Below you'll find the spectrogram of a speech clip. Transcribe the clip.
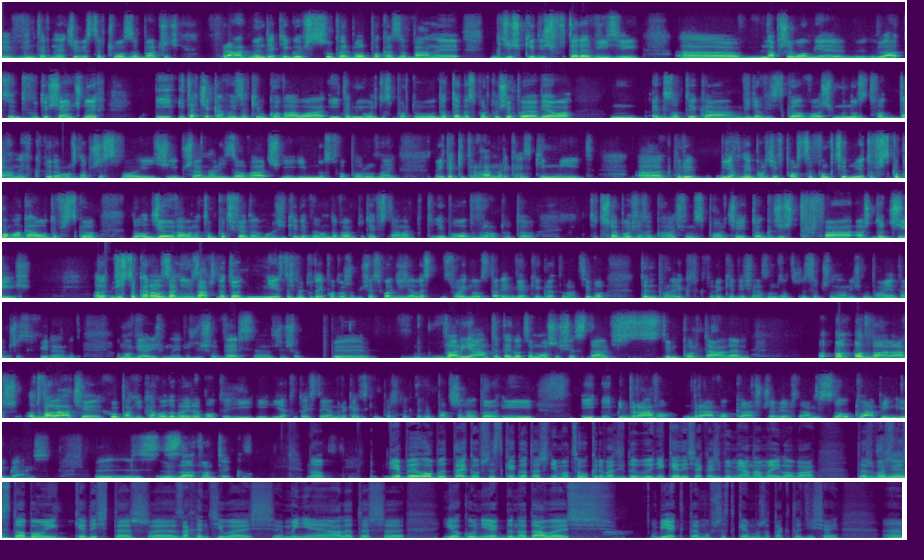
w internecie, wystarczyło zobaczyć fragment jakiegoś Super Bowl pokazywany gdzieś kiedyś w telewizji na przełomie lat dwutysięcznych i, i ta ciekawość zakiełkowała i ta miłość do sportu, do tego sportu się pojawiała egzotyka, widowiskowość, mnóstwo danych, które można przyswoić i przeanalizować i, i mnóstwo porównań. No i taki trochę amerykański mit, który jak najbardziej w Polsce funkcjonuje, to wszystko pomagało, to wszystko no, oddziaływało na tą podświadomość. I kiedy wylądowałem tutaj w Stanach, to, nie było odwrotu, to, to trzeba było się zakochać w tym sporcie i to gdzieś trwa aż do dziś. Ale wiesz co, Karol, zanim zacznę, to nie jesteśmy tutaj po to, żeby się słodzić, ale słuchaj, no stary, wielkie gratulacje, bo ten projekt, który kiedyś razem zaczynaliśmy, pamiętam przez chwilę, nawet omawialiśmy najróżniejsze wersje, najróżniejsze y, warianty tego, co może się stać z tym portalem, o, odwalasz, odwalacie chłopaki kawał dobrej roboty I, i, I, ja tutaj z tej amerykańskiej perspektywy patrzę na to i, i, i, brawo, brawo, klaszczę, wiesz, tam slow clapping you guys y, z, z Atlantyku. No, nie byłoby tego wszystkiego też, nie ma co ukrywać, gdyby nie kiedyś jakaś wymiana mailowa też właśnie z tobą i kiedyś też e, zachęciłeś mnie, ale też e, i ogólnie jakby nadałeś bieg temu wszystkiemu, że tak to dzisiaj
